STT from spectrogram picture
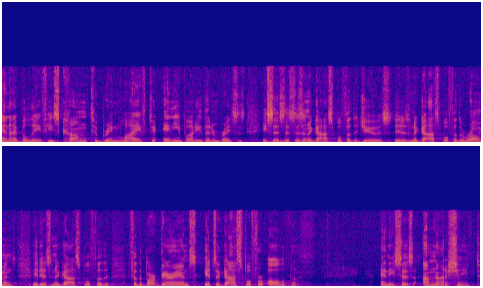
and I believe he's come to bring life to anybody that embraces. He says this isn't a gospel for the Jews, it isn't a gospel for the Romans, it isn't a gospel for the, for the barbarians, it's a gospel for all of them. And he says, I'm not ashamed.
